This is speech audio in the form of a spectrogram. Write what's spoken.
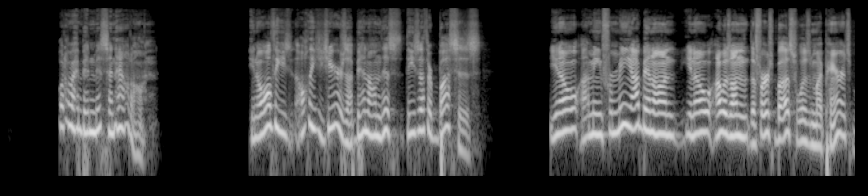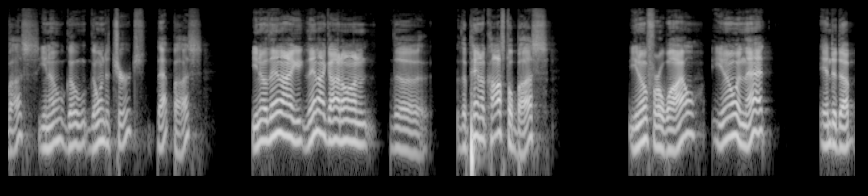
what have I been missing out on? You know, all these all these years I've been on this these other buses. You know, I mean, for me, I've been on. You know, I was on the first bus was my parents' bus. You know, go going to church that bus. You know, then I then I got on the the Pentecostal bus. You know, for a while. You know, and that ended up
